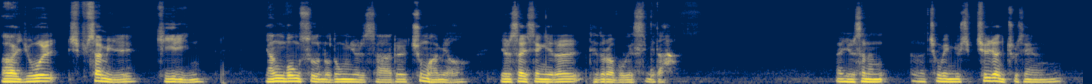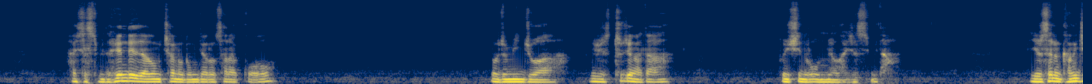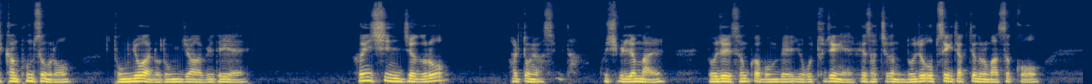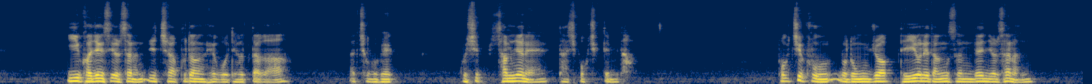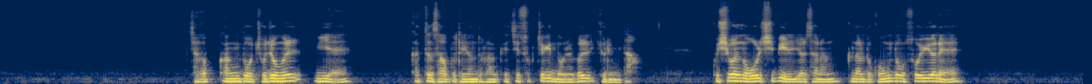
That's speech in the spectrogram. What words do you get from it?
아, 6월 13일 기일인 양봉수 노동열사를 추모하며 열사의 생애를 되돌아보겠습니다. 아, 열사는 1967년 출생하셨습니다. 현대자동차 노동자로 살았고 노조 민주화를 위해서 투쟁하다 분신으로 운명하셨습니다. 열사는 강직한 품성으로 동료와 노동조합에 대해 헌신적으로 활동해 왔습니다. 91년 말 노조의 성과본배 요구 투쟁에 회사 측은 노조 없애기 작전으로 맞섰고 이 과정에서 열사는 1차 부당해고되었다가 1993년에 다시 복직됩니다. 복직 후 노동조합 대의원에 당선된 열사는 작업 강도 조정을 위해 같은 사업부 대원들과 함께 지속적인 노력을 기울입니다. 90년 5월 12일 열사는 그날도 공동 소위원회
